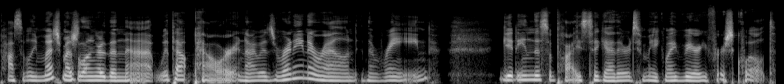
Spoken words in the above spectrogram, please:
possibly much, much longer than that without power. And I was running around in the rain. Getting the supplies together to make my very first quilt.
